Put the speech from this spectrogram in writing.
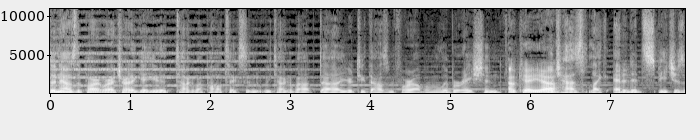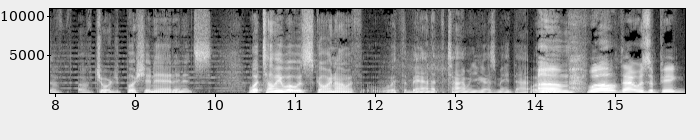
So now's the part where I try to get you to talk about politics, and we talk about uh, your 2004 album "Liberation," Okay, yeah. which has like edited speeches of, of George Bush in it, and it's what. Tell me what was going on with with the band at the time when you guys made that. What was it? Um, well, that was a big.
